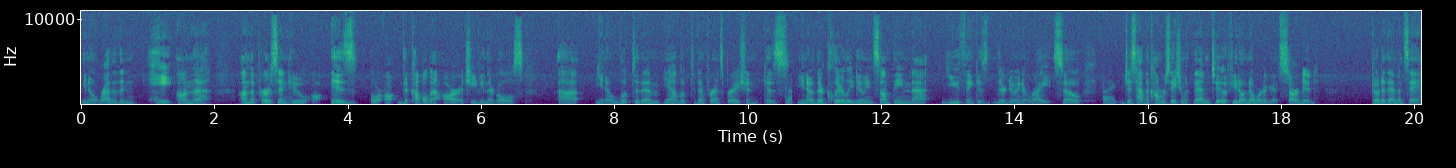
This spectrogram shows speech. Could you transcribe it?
you know, rather than hate on the on the person who is or uh, the couple that are achieving their goals, uh, you know, look to them. Yeah, look to them for inspiration because Yep. you know they're clearly doing something that you think is they're doing it right. So Right. just have the conversation with them too. If you don't know where to get started, go to them and say,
